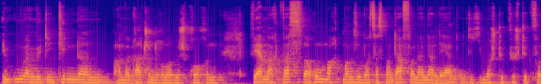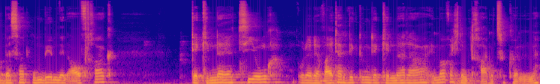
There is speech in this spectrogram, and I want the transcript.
Im Umgang mit den Kindern haben wir gerade schon darüber gesprochen. Wer macht was, warum macht man sowas, dass man da voneinander lernt und sich immer Stück für Stück verbessert, um eben den Auftrag der Kindererziehung oder der Weiterentwicklung der Kinder da immer Rechnung tragen zu können. Ne?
